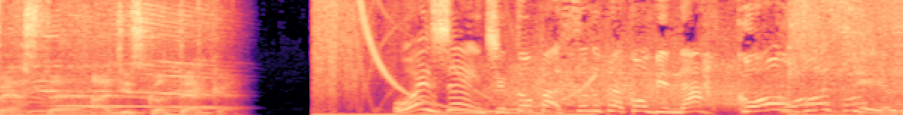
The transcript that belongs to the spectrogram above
festa, a discoteca. Oi, gente, tô passando pra combinar com vocês.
